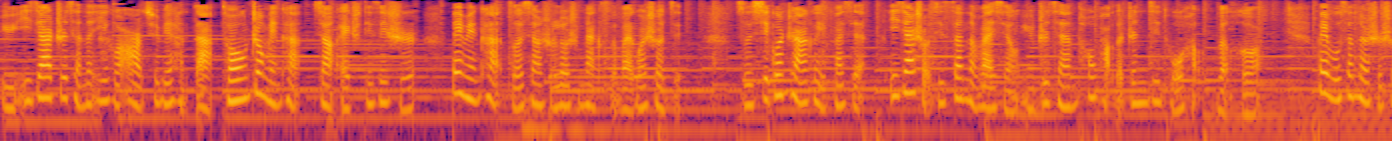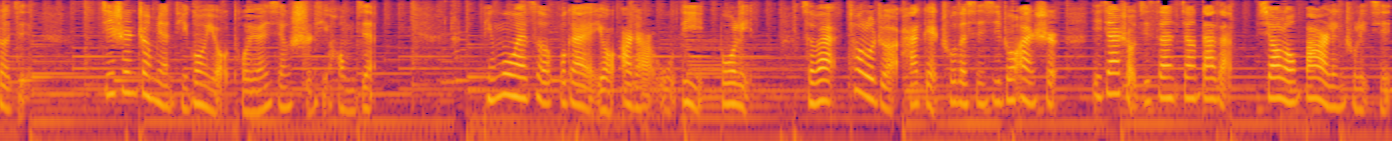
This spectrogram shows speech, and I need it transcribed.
与一加之前的一和二区别很大。从正面看像 HTC 十，背面看则像是乐视 Max 的外观设计。仔细观察可以发现，一加手机三的外形与之前偷跑的真机图很吻合。背部三段式设计，机身正面提供有椭圆形实体 Home 键，屏幕外侧覆盖有 2.5D 玻璃。此外，透露者还给出的信息中暗示，一加手机三将搭载骁龙八二零处理器，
